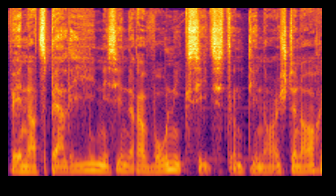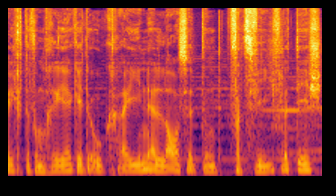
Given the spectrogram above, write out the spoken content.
wenn er zu Berlin in seiner seiner Wohnung sitzt und die neuesten Nachrichten vom Krieg in der Ukraine hört und verzweifelt ist.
